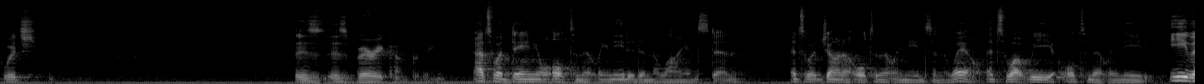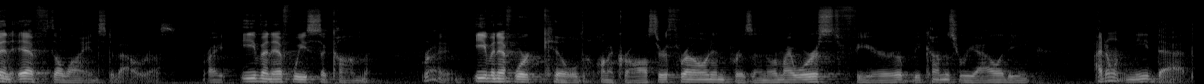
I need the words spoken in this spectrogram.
which is is very comforting. That's what Daniel ultimately needed in the lion's den. It's what Jonah ultimately needs in the whale. It's what we ultimately need, even if the lions devour us, right? Even if we succumb. Right. Even if we're killed on a cross or thrown in prison or my worst fear becomes reality, I don't need that.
